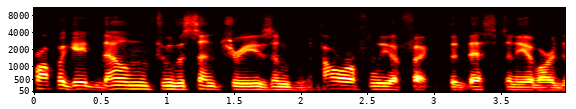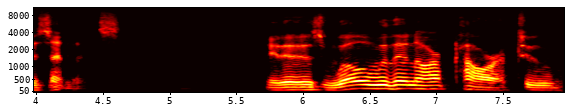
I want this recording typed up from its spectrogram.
propagate down through the centuries and powerfully affect the destiny of our descendants. It is well within our power to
